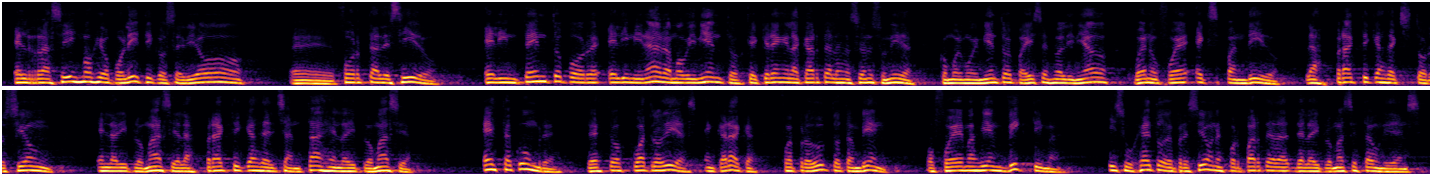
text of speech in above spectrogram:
El racismo geopolítico se vio eh, fortalecido. El intento por eliminar a movimientos que creen en la Carta de las Naciones Unidas, como el movimiento de países no alineados, bueno, fue expandido. Las prácticas de extorsión en la diplomacia, las prácticas del chantaje en la diplomacia, esta cumbre de estos cuatro días en Caracas fue producto también, o fue más bien víctima y sujeto de presiones por parte de la, diplomacia estadounidense.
